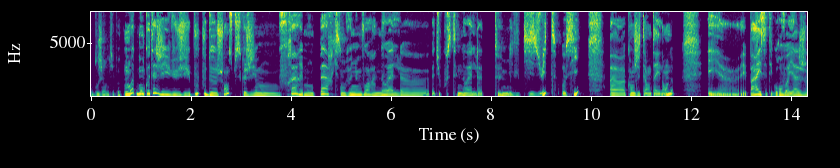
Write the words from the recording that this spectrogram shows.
bouger un petit peu. Moi, de mon côté, j'ai eu, eu beaucoup de chance puisque j'ai mon frère et mon père qui sont venus me voir à Noël. bah, du coup, c'était Noël 2018 aussi, quand j'étais en Thaïlande. Et, et pareil, c'était gros voyage.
